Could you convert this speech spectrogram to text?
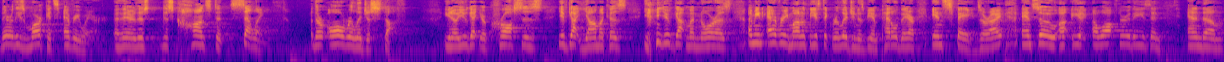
there are these markets everywhere. They're this, this constant selling. They're all religious stuff. You know, you've got your crosses, you've got yarmulkes, you've got menorahs. I mean, every monotheistic religion is being peddled there in spades, all right? And so uh, I walk through these and, and, um,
